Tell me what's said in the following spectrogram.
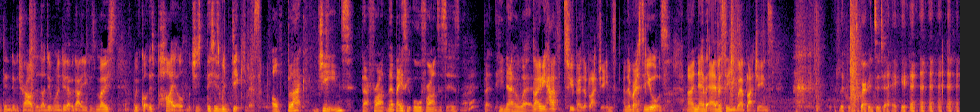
I didn't do the trousers. I didn't want to do that without you because most we've got this pile, which is this is ridiculous, of black jeans that Fran they're basically all Francis's that he never wears. I only have two pairs of black jeans, and the rest are yours. And I never ever see you wear black jeans. Look what he's wearing today.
